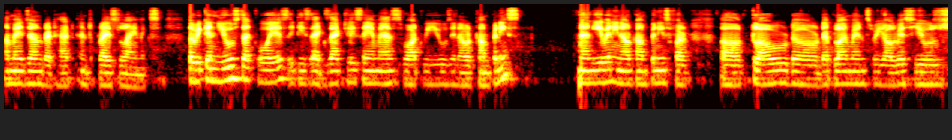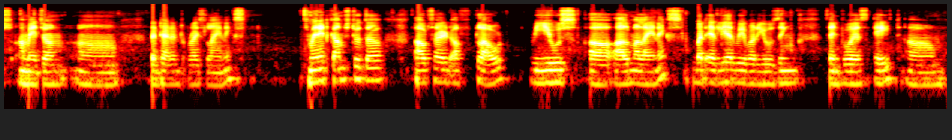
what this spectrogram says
amazon red hat enterprise linux. So we can use that os it is exactly same as what we use in our companies and even in our companies for uh, cloud uh, deployments we always use amazon uh, red hat enterprise linux. When it comes to the outside of cloud we use uh, alma linux but earlier we were using centos 8 um,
